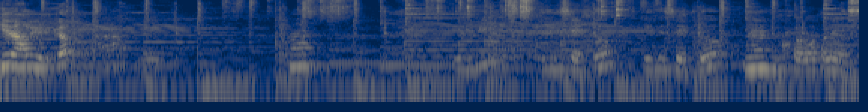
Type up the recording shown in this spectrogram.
ఈ ఇటుక? ఆ, లేదు. ఇది సెట్ ఇది సెట్ ఇంకొక లోపలే ఉంది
